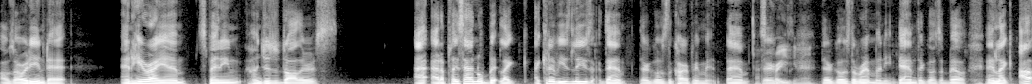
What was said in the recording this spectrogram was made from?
I was already in debt, and here I am spending hundreds of dollars at, at a place I had no bit. Like I could have easily used. Damn, there goes the car payment. Damn, That's there, crazy, man. there goes the rent money. Damn, there goes a bill. And like I,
